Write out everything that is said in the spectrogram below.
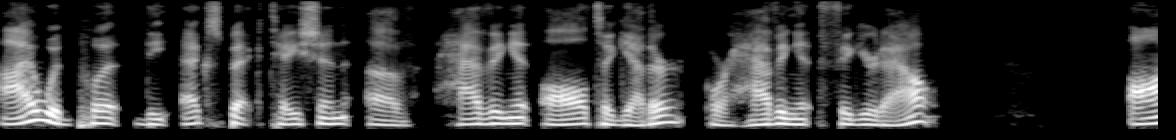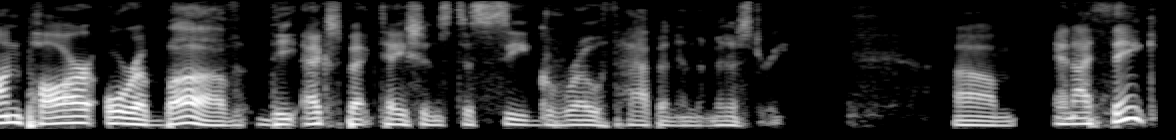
I would put the expectation of having it all together or having it figured out on par or above the expectations to see growth happen in the ministry. Um, and I think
